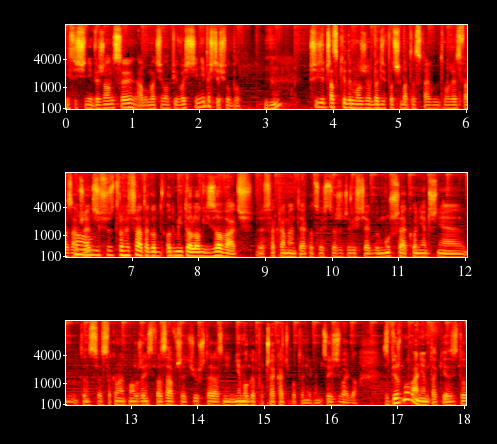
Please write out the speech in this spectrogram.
jesteście niewierzący albo macie wątpliwości, nie bierzcie ślubu. Mhm przyjdzie czas, kiedy może będzie potrzeba ten sakrament małżeństwa zawrzeć. No, myślę, że trochę trzeba tego odmitologizować e, sakramenty jako coś, co rzeczywiście jakby muszę koniecznie ten sakrament małżeństwa zawrzeć, już teraz nie, nie mogę poczekać, bo to nie wiem, coś złego. Z bierzmowaniem tak jest. To, e,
